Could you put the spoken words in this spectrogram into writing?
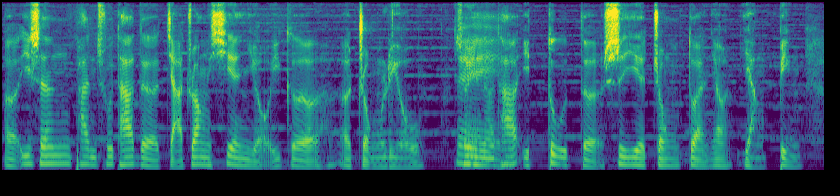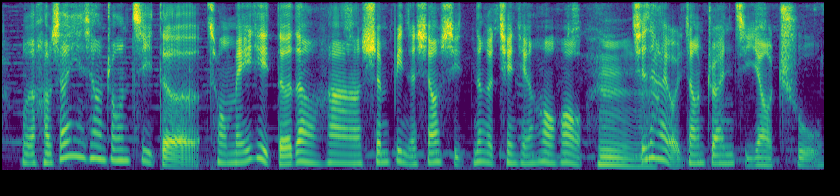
呃，医生判出他的甲状腺有一个呃肿瘤，所以呢，他一度的事业中断，要养病。我好像印象中记得，从媒体得到他生病的消息，那个前前后后，嗯，其实还有一张专辑要出，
